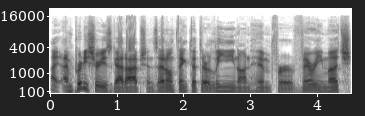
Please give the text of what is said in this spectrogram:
I, I'm pretty sure he's got options. I don't think that they're leaning on him for very much.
